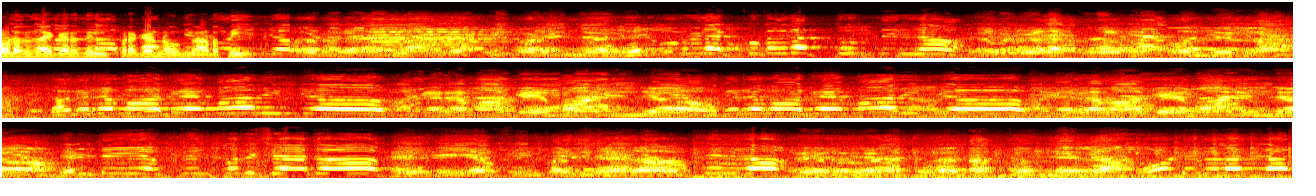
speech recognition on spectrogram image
തുടർന്ന് നഗരത്തിൽ പ്രകടനവും നടത്തി. നഗരമാകെ മാലിന്യം. നഗരമാകെ മാലിന്യം. നഗരമാകെ മാലിന്യം. നഗരമാകെ മാലിന്യം. എൽ ഡി എഫിൽ പ്രതിഷേധം. കത്തുന്നില്ല. റോഡുകളെല്ലാം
